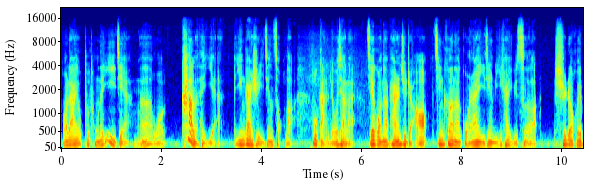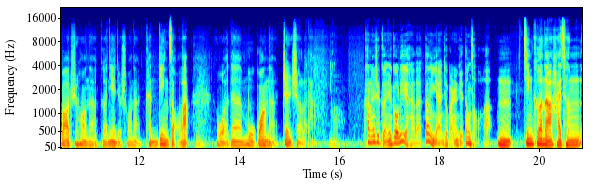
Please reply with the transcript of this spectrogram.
我俩有不同的意见。呃，我看了他一眼，应该是已经走了，不敢留下来。结果呢，派人去找荆轲呢，果然已经离开榆次了。使者回报之后呢，葛聂就说呢，肯定走了。我的目光呢，震慑了他。看来这葛聂够厉害的，瞪一眼就把人给瞪走了。嗯，荆轲呢还曾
